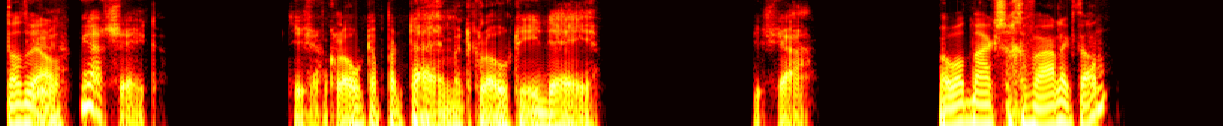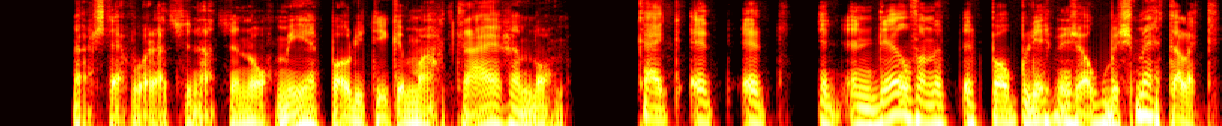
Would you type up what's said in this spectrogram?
Dat wel. Ja, zeker. Het is een klote partij met klote ideeën. Dus ja, Maar wat maakt ze gevaarlijk dan? nou, stel voor dat ze, dat ze nog meer politieke macht krijgen. Nog... Kijk, het, het, het- een deel van het, het populisme is ook besmettelijk.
